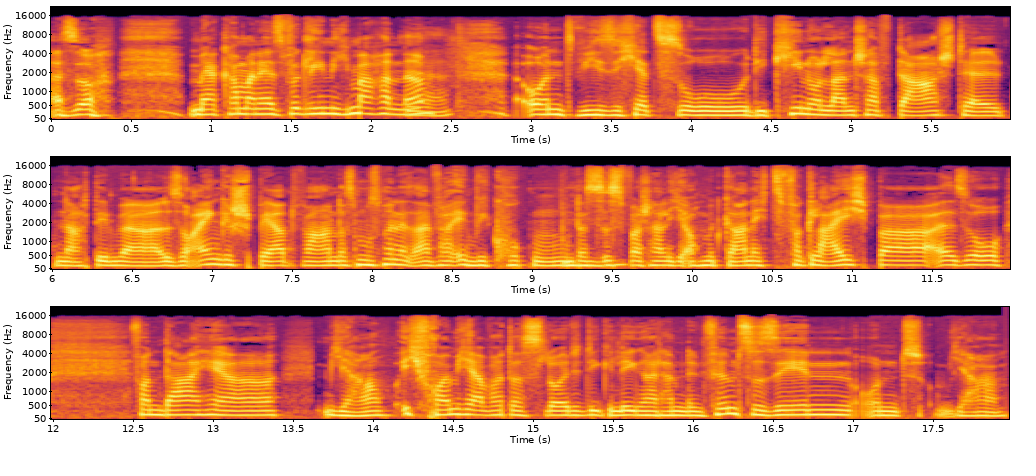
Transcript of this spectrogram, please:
Also mehr kann man jetzt wirklich nicht machen, ne? Ja. Und wie sich jetzt so die Kinolandschaft darstellt, nachdem wir alle so eingesperrt waren, das muss man jetzt einfach irgendwie gucken. Das mhm. ist wahrscheinlich auch mit gar nichts vergleichbar. Also von daher ja, ich freue mich einfach, dass Leute die Gelegenheit haben, den Film zu sehen. Und ja,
